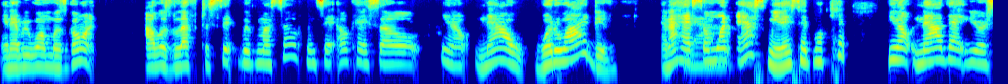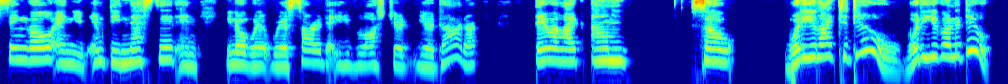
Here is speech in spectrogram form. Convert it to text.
and everyone was gone i was left to sit with myself and say okay so you know now what do i do and i had yeah. someone ask me they said well Kim, you know now that you're single and you've empty nested and you know we're, we're sorry that you've lost your your daughter they were like um so, what do you like to do? What are you going to do?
